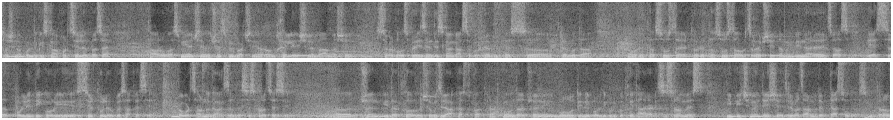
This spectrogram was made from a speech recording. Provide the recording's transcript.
საშინაო პოლიტიკის განხორციელებაზე. მთავრობას მიაჩნია და ჩვენს მიგვაჩნია რომ ხელი ეშლება ამაში. საქართველოს პრეზიდენტისგან განსაკუთრებით ეს ხდებოდა 2021-2022 წლებში და მიმდინარე წელს ეს პოლიტიკური სირთულე უკვე სახესია. როგორც არ უნდა გაგრძელდეს ეს პროცესი, ჩვენ კიდევ ერთხელ შეგვიძლია ახას ვთქვათ, რა თქმა უნდა, ჩვენი მოლოდინი პოლიტიკური კუთხით არ არის ის, რომ ეს იმპიჩმენტი შეიძლება წარმოდებით დასრულდეს, იმიტომ რომ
